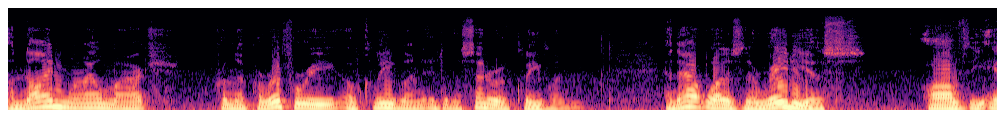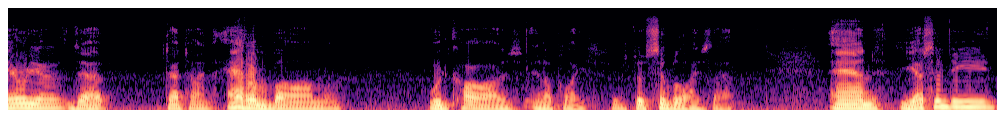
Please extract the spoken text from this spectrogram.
a nine mile march from the periphery of Cleveland into the center of Cleveland. And that was the radius of the area that, at that time, atom bomb would cause in a place, It was to symbolize that. And yes, indeed,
